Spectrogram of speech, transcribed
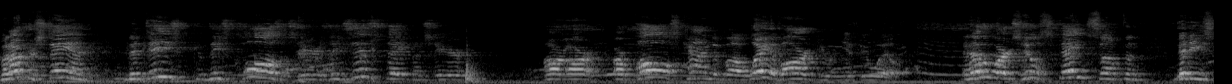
but understand that these, these clauses here, these if statements here, are, are, are Paul's kind of uh, way of arguing, if you will. In other words, he'll state something that, he's,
